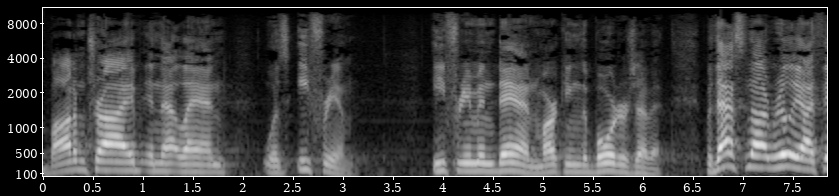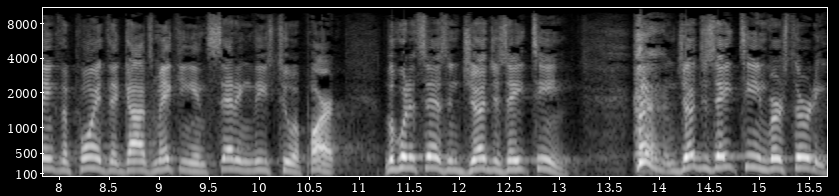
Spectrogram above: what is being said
bottom tribe in that land was Ephraim. Ephraim and Dan, marking the borders of it. But that's not really, I think, the point that God's making in setting these two apart. Look what it says in Judges 18. in Judges 18, verse 30,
